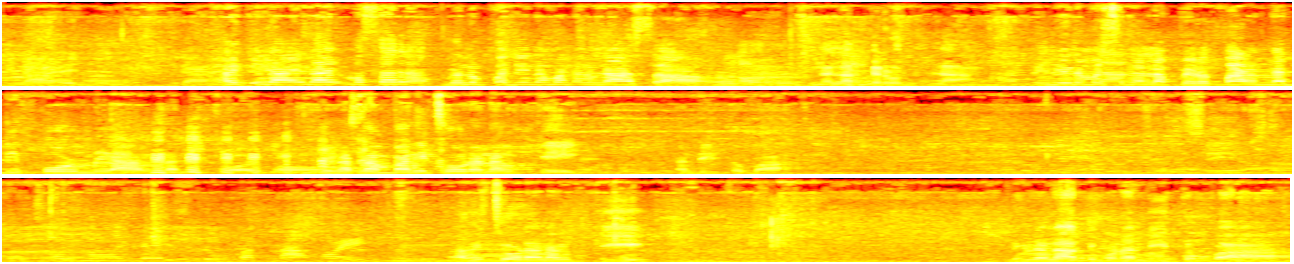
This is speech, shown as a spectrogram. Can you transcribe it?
kinain na. Kinain Ay, kinain na, masarap. Ganun pa din naman ang lasa. Mm. Nalapirot lang. Hindi naman siya nalapirot. Parang na-deform lang. Na-deform. Oh. Nasaan ba ang itsura ng cake? Andito ba? Lupat na ako eh. Ang itsura ng cake. Tingnan natin kung nandito pa.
